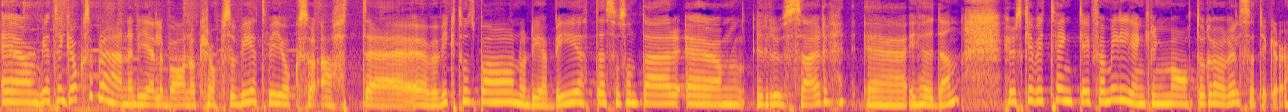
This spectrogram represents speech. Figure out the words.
Eh, Jag tänker också på det här när det gäller barn och kropp så vet vi också att eh, övervikt hos barn och diabetes och sånt där eh, rusar eh, i höjden. Hur ska vi tänka i familjen kring mat och rörelse tycker du?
